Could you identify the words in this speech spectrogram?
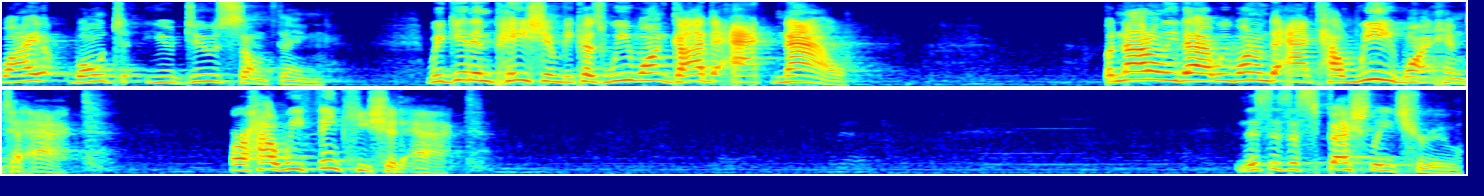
Why won't you do something? We get impatient because we want God to act now. But not only that, we want Him to act how we want Him to act or how we think He should act. This is especially true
